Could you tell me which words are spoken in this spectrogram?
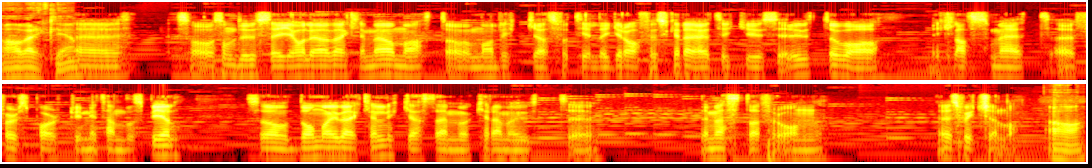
Ja, verkligen. Eh, så som du säger håller jag verkligen med om att om man lyckas få till det grafiska där, jag tycker det ser ut att vara i klass med ett eh, First Party Nintendo-spel. Så de har ju verkligen lyckats där med att kräma ut det mesta från switchen då. Ja,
